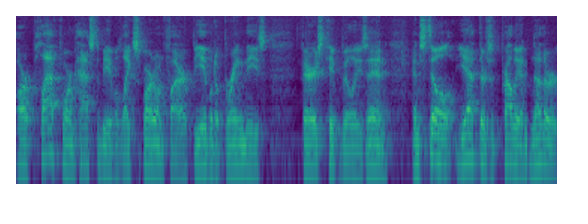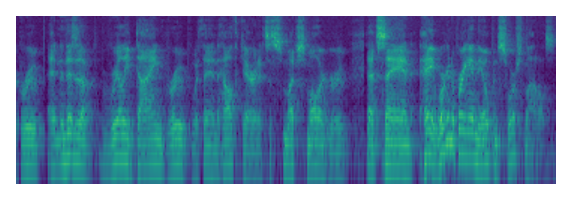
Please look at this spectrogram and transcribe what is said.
our platform has to be able like SMART on FHIR be able to bring these various capabilities in. And still, yet there's probably another group, and this is a really dying group within healthcare, and it's a much smaller group that's saying, hey, we're going to bring in the open source models.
